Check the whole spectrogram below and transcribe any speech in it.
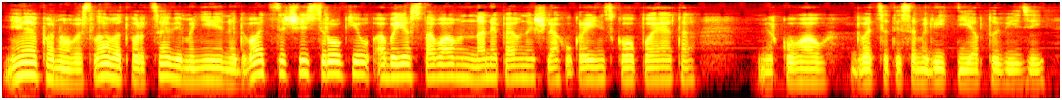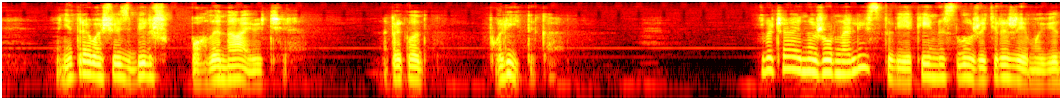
Ні, панове, слава творцеві мені не 26 років, аби я ставав на непевний шлях українського поета, міркував 27-літній автовізій. Мені треба щось більш поглинаюче, наприклад, політика. Звичайно, журналістові, який не служить режимові,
